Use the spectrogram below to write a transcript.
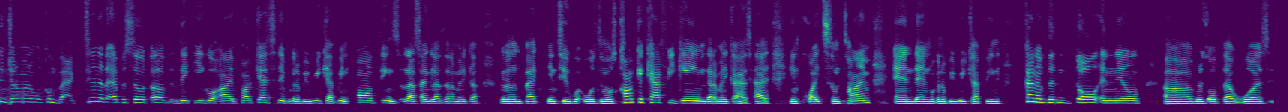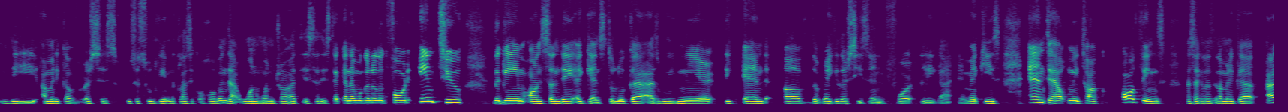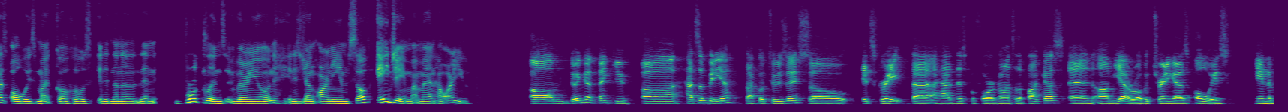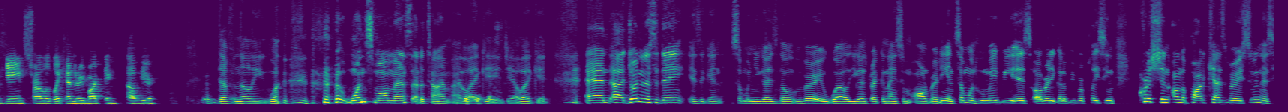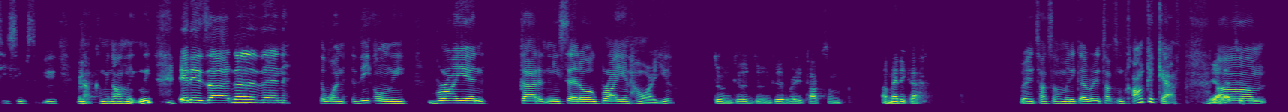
and gentlemen, welcome back to another episode of the Eagle Eye Podcast. Today, we're going to be recapping all things Las Águilas del America. We're going to look back into what was the most CONCACAF game that America has had in quite some time. And then we're going to be recapping kind of the dull and nil uh, result that was the America versus Cruz Azul game, the Clásico Joven, that 1 1 draw at the Estadio And then we're going to look forward into the game on Sunday against Toluca as we near the end of the regular season for Liga MX. And to help me talk all things Las Águilas del America, as always, my co-host, it is none other than Brooklyn's very own. It is young Arnie himself. AJ, my man, how are you? Um, doing good, thank you. Uh, had some birria, Taco Tuesday, so it's great that I had this before going on to the podcast. And um, yeah, aerobic training as always, gain of gains, trying to look like Henry Martin out here. Definitely one one small mass at a time. I like it, AJ. I like it. And uh, joining us today is again someone you guys know very well. You guys recognize him already, and someone who maybe is already going to be replacing Cristian on the podcast very soon, as he seems to be not coming on lately. It is uh, none other than the one, the only Bryan Garnicero. Bryan, how are you? Doing good, doing good. Ready to talk some America. Ready to talk some America? Ready to talk some Concacaf? Yeah, um,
